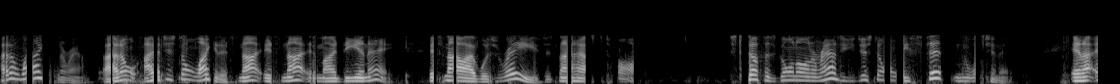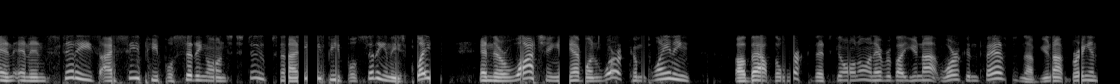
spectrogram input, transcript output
I don't like sitting around. I don't. I just don't like it. It's not. It's not in my DNA. It's not how I was raised. It's not how I was taught. Stuff is going on around you. You just don't really sit and watching it. And I and, and in cities, I see people sitting on stoops, and I see people sitting in these places, and they're watching everyone work, complaining about the work that's going on. Everybody, you're not working fast enough. You're not bringing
